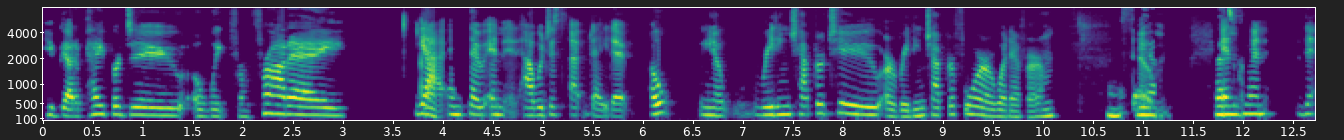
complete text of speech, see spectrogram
You've got a paper due a week from Friday. Yeah, and so and I would just update it. Oh, you know, reading chapter two or reading chapter four or whatever. Mm, so, yeah, and great. then the,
